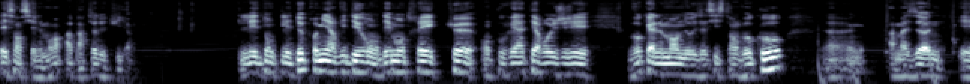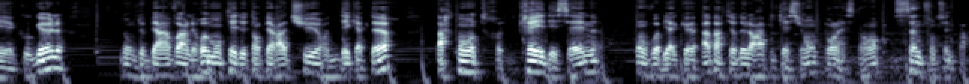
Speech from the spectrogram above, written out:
essentiellement à partir de tuyaux. Les, donc, les deux premières vidéos ont démontré que on pouvait interroger vocalement nos assistants vocaux, euh, Amazon et Google, donc de bien avoir les remontées de température des capteurs. Par contre, créer des scènes, on voit bien que à partir de leur application, pour l'instant, ça ne fonctionne pas.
